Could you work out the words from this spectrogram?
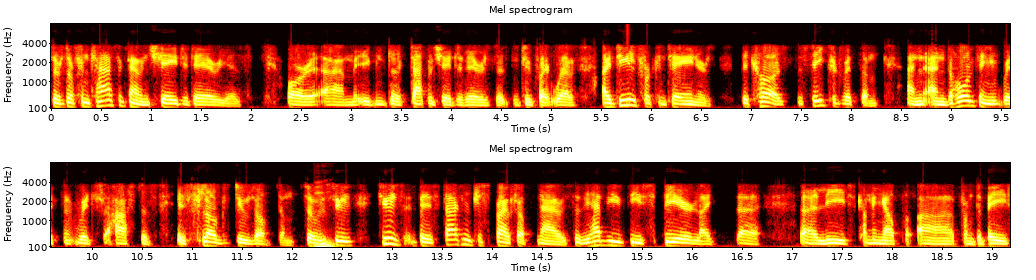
They're, they're fantastic now in shaded areas or um, even like dapple shaded areas that, do quite well. Ideal for containers because the secret with them and, and the whole thing with with hostas is slugs do love them. So as soon, as soon as they're starting to sprout up now, so they have these, these spear like uh, uh, leaves coming up uh, from the base.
